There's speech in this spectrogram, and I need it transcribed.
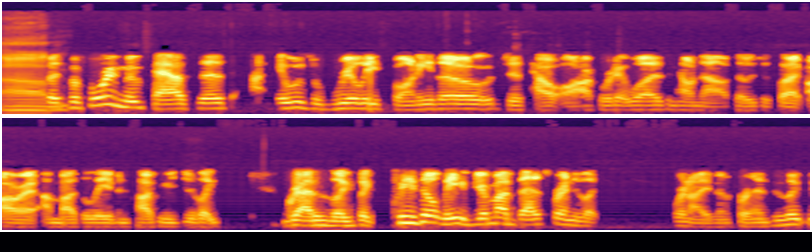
Um, But before we move past this, it was really funny though, just how awkward it was and how Naoto was just like, "All right, I'm about to leave," and Takumi just like grabs his legs, like, "Please don't leave. You're my best friend." He's like, "We're not even friends." He's like,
